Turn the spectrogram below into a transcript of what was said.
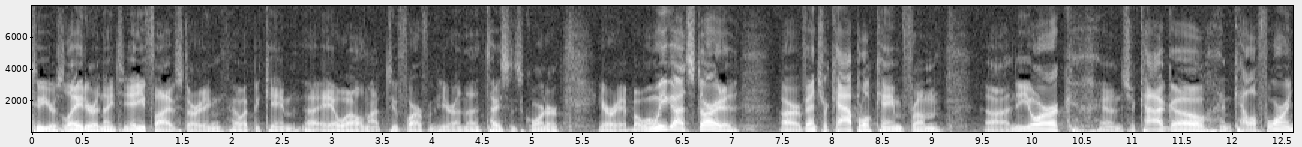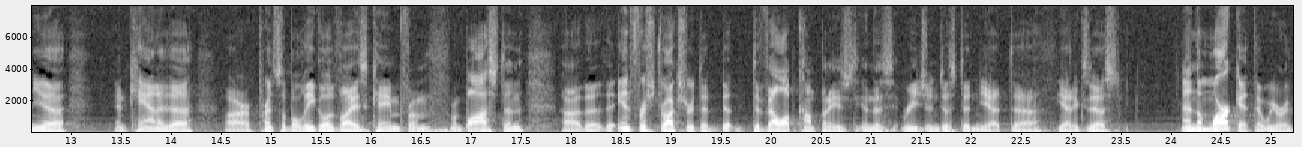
two years later in 1985 starting uh, what became uh, AOL, not too far from here in the Tyson's Corner area. But when we got started, our venture capital came from New York and Chicago and California and Canada. Our principal legal advice came from, from Boston. Uh, the, the infrastructure to develop companies in this region just didn't yet, uh, yet exist. And the market that we were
